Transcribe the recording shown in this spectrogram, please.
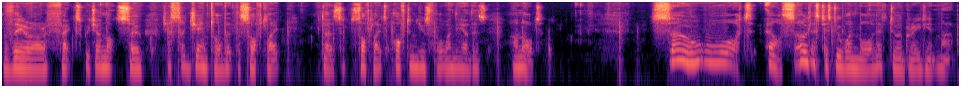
there are effects which are not so just so gentle that the soft light does. Soft light's often useful when the others are not. So what else? Oh let's just do one more. Let's do a gradient map.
